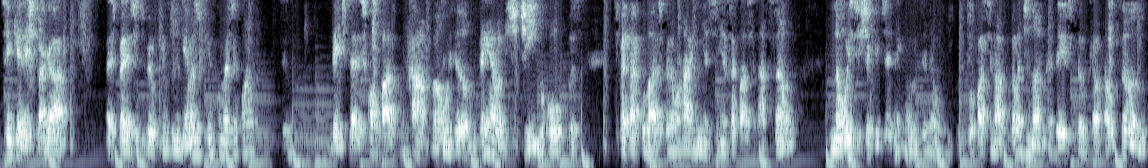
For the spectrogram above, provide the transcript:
sem querer estragar a experiência de ver o filme de ninguém, mas o filme começa com a, assim, dente dela escovado com carvão, entendeu? Não tem ela vestindo roupas espetaculares para uma rainha, assim. Essa fascinação não existe aqui de jeito nenhum, entendeu? Eu estou fascinado pela dinâmica deles, pelo que ela está lutando,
